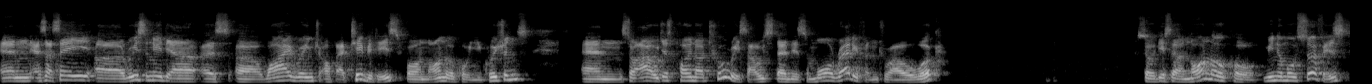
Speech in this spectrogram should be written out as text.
And as I say, uh, recently there is a wide range of activities for non-local equations. And so I will just point out two results that is more relevant to our work. So this is a non-local minimal surface,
